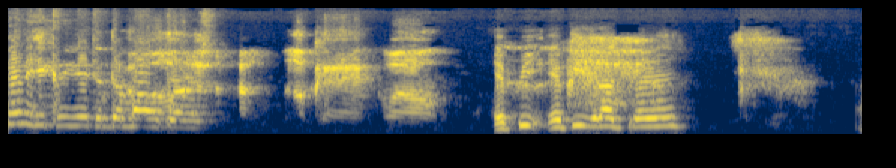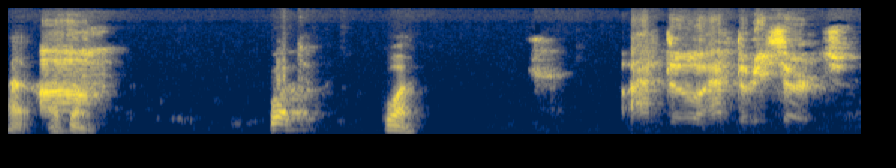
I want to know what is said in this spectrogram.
then He created the mountains. Okay, well, et puis, et puis il a créé. Ah, attends, What? quoi? I have to I have to research.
